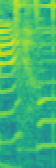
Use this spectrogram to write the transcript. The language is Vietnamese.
में हो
